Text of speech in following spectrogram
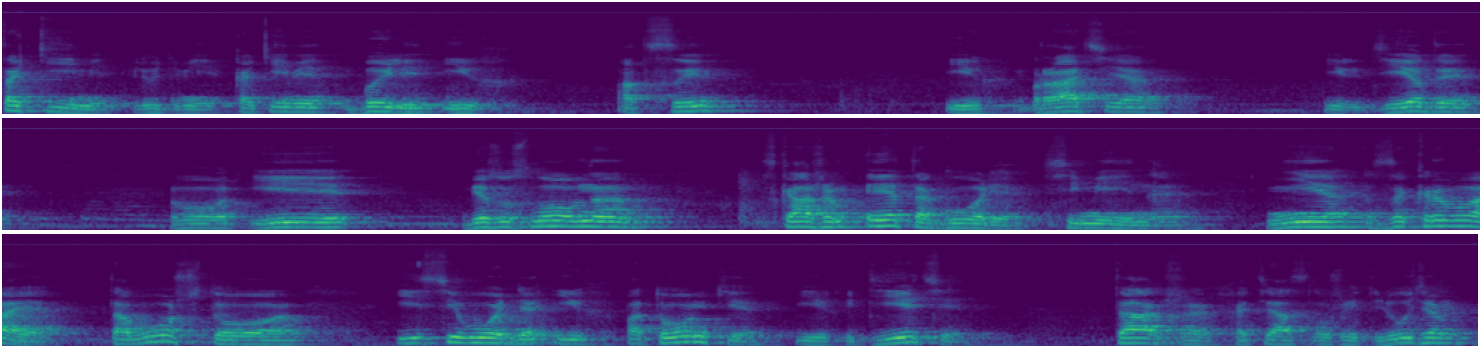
такими людьми, какими были их отцы, их братья, их деды. Вот. И, безусловно, скажем, это горе семейное не закрывает того, что и сегодня их потомки, их дети также хотят служить людям.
